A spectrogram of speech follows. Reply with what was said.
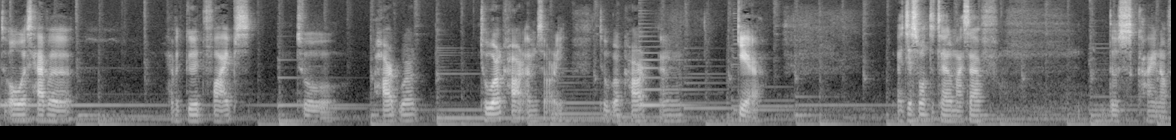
to always have a have a good vibes to hard work to work hard i'm sorry to work hard and yeah i just want to tell myself those kind of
